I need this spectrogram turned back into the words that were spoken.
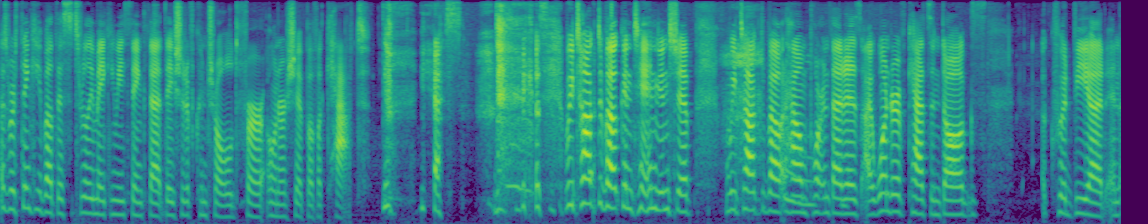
as we're thinking about this, it's really making me think that they should have controlled for ownership of a cat. yes. because we talked about companionship. We talked about how oh. important that is. I wonder if cats and dogs could be a, an,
